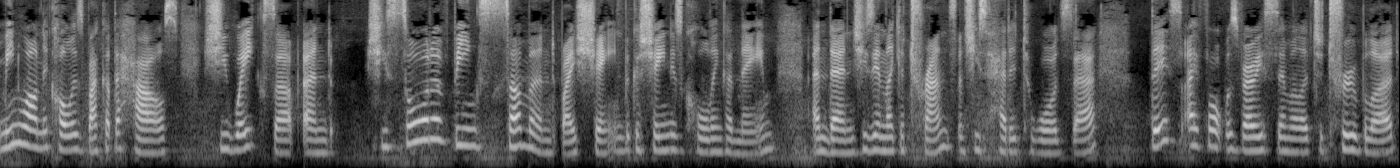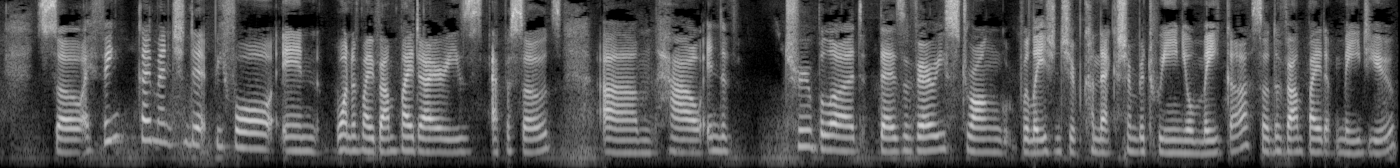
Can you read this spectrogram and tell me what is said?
meanwhile, Nicole is back at the house. She wakes up and she's sort of being summoned by Shane because Shane is calling her name. And then she's in like a trance and she's headed towards there. This I thought was very similar to True Blood. So I think I mentioned it before in one of my Vampire Diaries episodes. Um, how in the True Blood, there's a very strong relationship connection between your maker, so the vampire that made you,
